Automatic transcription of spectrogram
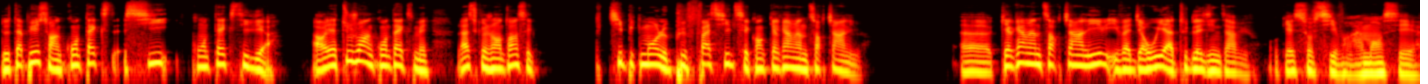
de t'appuyer sur un contexte si contexte il y a. Alors, il y a toujours un contexte, mais là, ce que j'entends, c'est que typiquement le plus facile, c'est quand quelqu'un vient de sortir un livre. Euh, quelqu'un vient de sortir un livre, il va dire oui à toutes les interviews. Ok, sauf si vraiment c'est euh,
